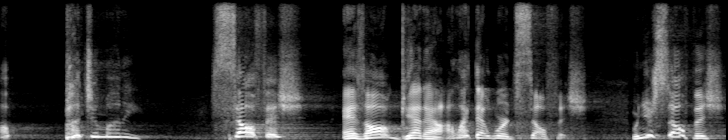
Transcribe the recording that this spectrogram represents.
a bunch of money. selfish as all get out. I like that word selfish. When you're selfish,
